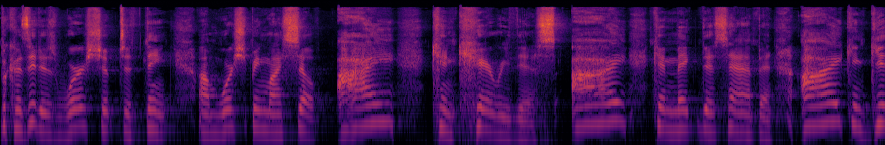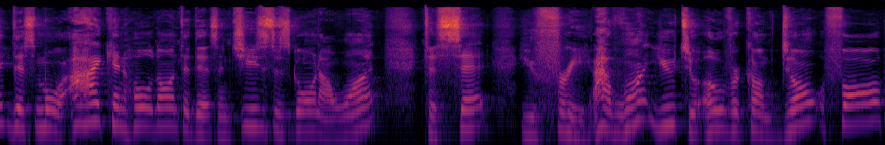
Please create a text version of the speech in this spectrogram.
Because it is worship to think I'm worshiping myself. I can carry this. I can make this happen. I can get this more. I can hold on to this. And Jesus is going, I want to set you free. I want you to overcome. Don't fall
